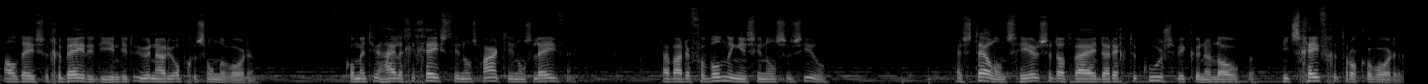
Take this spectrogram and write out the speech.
al deze gebeden die in dit uur naar u opgezonden worden. Kom met uw Heilige Geest in ons hart, in ons leven. Daar waar er verwonding is in onze ziel. Herstel ons, Heer, zodat wij de rechte koers weer kunnen lopen. Niet scheef getrokken worden.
